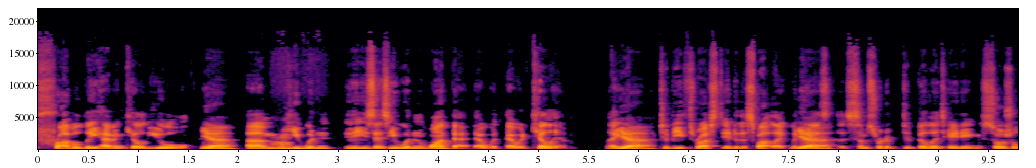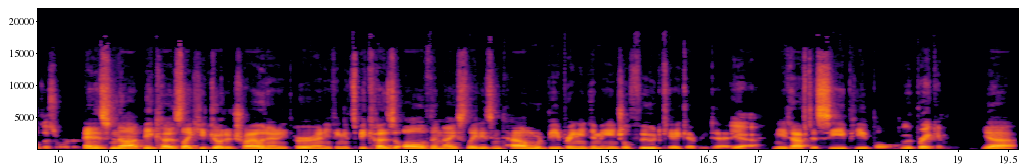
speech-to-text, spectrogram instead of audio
probably having killed Ewell. Yeah, Um, Mhm. he wouldn't. He says he wouldn't want that. That would that would kill him. Like yeah. to be thrust into the spotlight when Yeah. he has some sort of debilitating social disorder. And it's not because like he'd go to trial and any, or anything. It's because all of the nice ladies in town would be bringing him angel food cake every day. yeah, and he'd have to see people. it would break him. Yeah,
